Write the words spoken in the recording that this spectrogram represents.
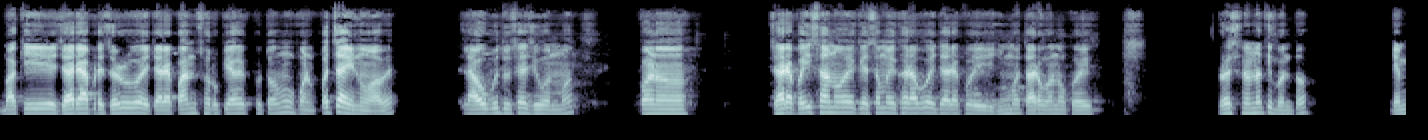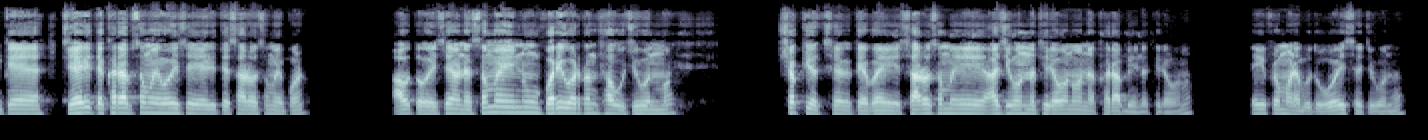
બાકી જ્યારે આપણે જરૂર હોય ત્યારે પાંચસો રૂપિયા તો હું, પણ પચાય ન આવે. એટલે આવું બધું છે જીવનમાં. પણ જ્યારે પૈસાનો હોય કે સમય ખરાબ હોય, ત્યારે કોઈ હિંમત હારવાનો કોઈ પ્રશ્ન નથી બનતો. કેમ કે જે રીતે ખરાબ સમય હોય છે, એ રીતે સારો સમય પણ આવતો હોય છે. અને સમયનું પરિવર્તન થવું જીવનમાં. શક્ય જ છે કે ભાઈ સારો સમય આ જીવન નથી રહેવાનો અને ખરાબ નથી રહેવાનો. એ પ્રમાણે બધું હોય છે જીવનમાં.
